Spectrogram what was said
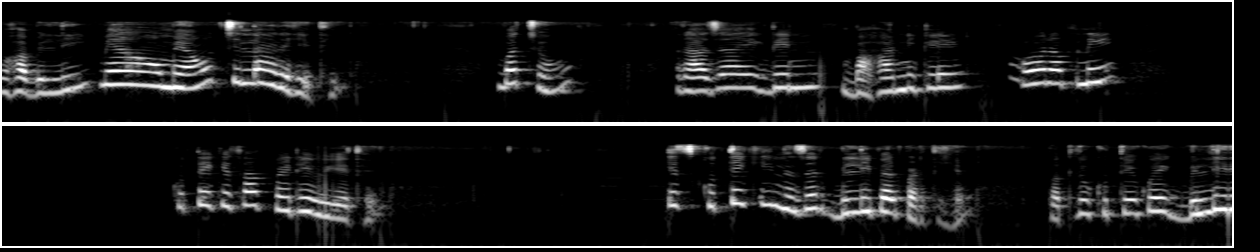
वह बिल्ली म्याओ म्याओ चिल्ला रही थी। बच्चों, राजा एक दिन बाहर निकले और अपने कुत्ते के साथ बैठे हुए थे। इस कुत्ते की नज़र बिल्ली पर पड़ती है। पतलू कुत्ते को एक बिल्ली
